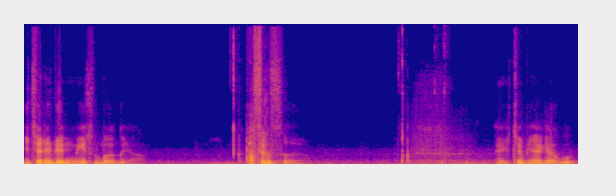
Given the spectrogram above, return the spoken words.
2200명이 술 먹은 거야. 다 썩었어. 네, 이점 이야기하고.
